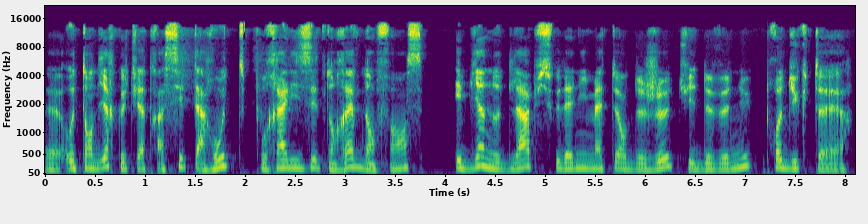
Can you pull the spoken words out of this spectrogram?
Euh, autant dire que tu as tracé ta route pour réaliser ton rêve d'enfance et bien au-delà, puisque d'animateur de jeu, tu es devenu producteur.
